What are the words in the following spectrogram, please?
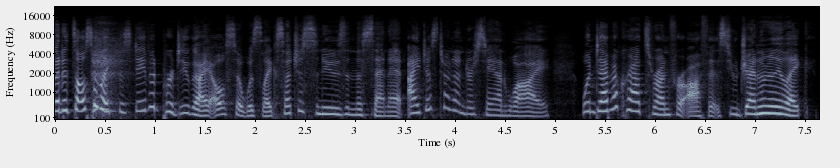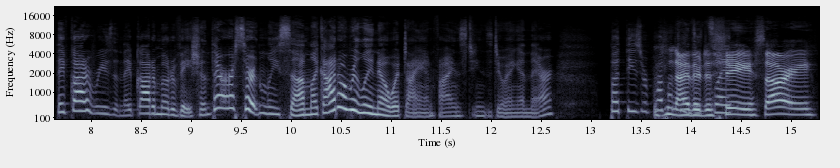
But it's also like this David Perdue guy also was like such a snooze in the Senate. I just don't understand why. When Democrats run for office, you generally like they've got a reason, they've got a motivation. There are certainly some. Like I don't really know what Dianne Feinstein's doing in there. But these Republicans Neither does like- she. Sorry.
